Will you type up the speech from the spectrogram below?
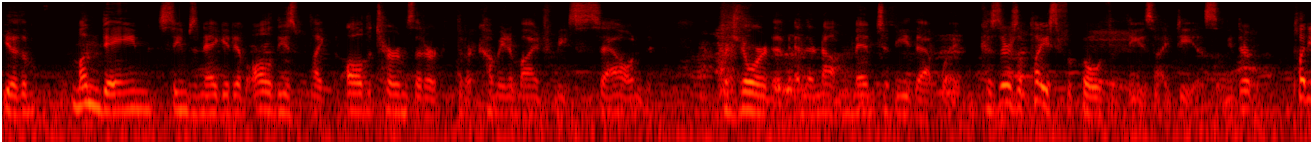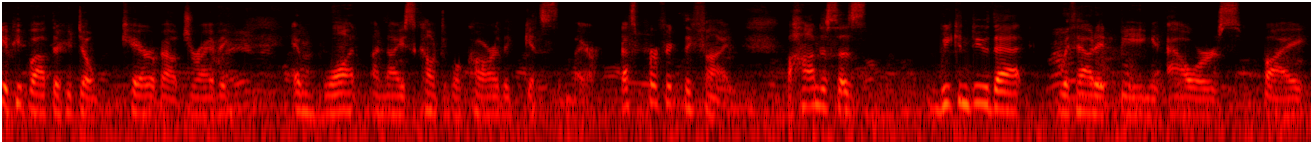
you know, the mundane seems negative. All these, like all the terms that are that are coming to mind for me, sound pejorative, and they're not meant to be that way. Because there's a place for both of these ideas. I mean, there are plenty of people out there who don't care about driving and want a nice, comfortable car that gets them there. That's perfectly fine. But Honda says we can do that without it being ours by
